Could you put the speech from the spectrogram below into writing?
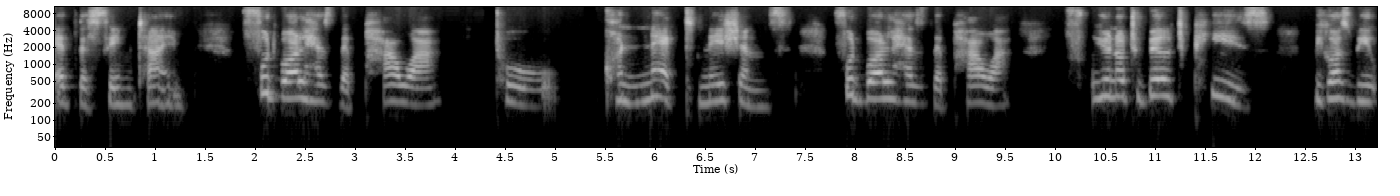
at the same time. Football has the power to connect nations. Football has the power, you know, to build peace because we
